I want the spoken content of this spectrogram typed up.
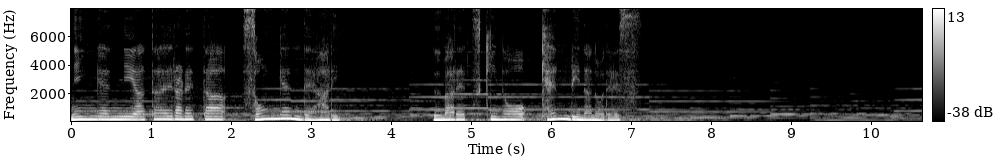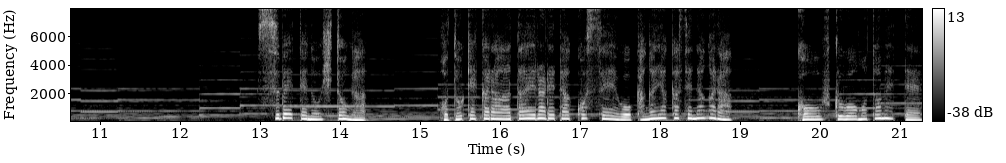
人間に与えられた尊厳であり生まれつきの権利なのです。すべての人が仏から与えられた個性を輝かせながら幸福を求めて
